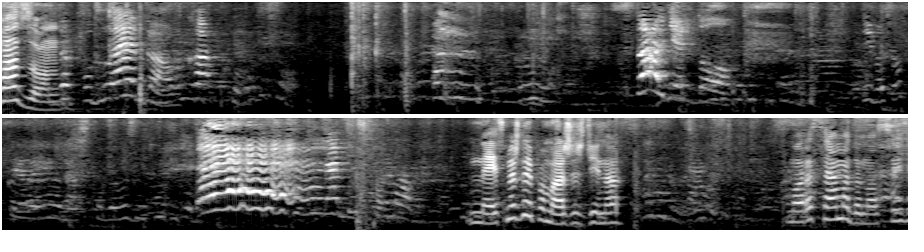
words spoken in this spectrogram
fazon. Da pogledam. Ne smeš da je pomažeš, Đina. Mora sama da nosi.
